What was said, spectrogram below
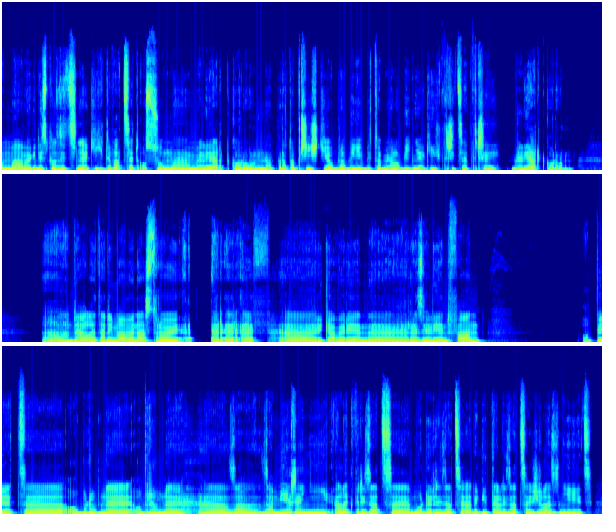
máme k dispozici nějakých 28 miliard korun, pro to příští období by to mělo být nějakých 33 miliard korun. Dále tady máme nástroj RRF, Recovery and Resilient Fund, opět obdobné, obdobné zaměření elektrizace, modernizace a digitalizace železnic, Eh,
